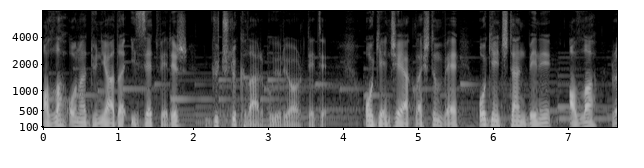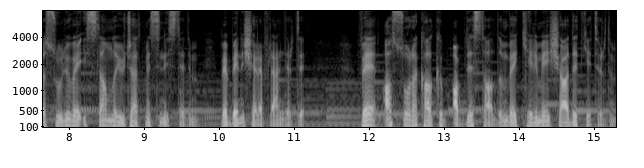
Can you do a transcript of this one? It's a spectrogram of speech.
Allah ona dünyada izzet verir, güçlü kılar buyuruyor dedi. O gence yaklaştım ve o gençten beni Allah, Resulü ve İslam'la yüceltmesini istedim ve beni şereflendirdi. Ve az sonra kalkıp abdest aldım ve kelime-i şehadet getirdim.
